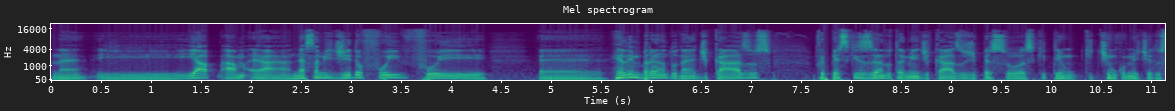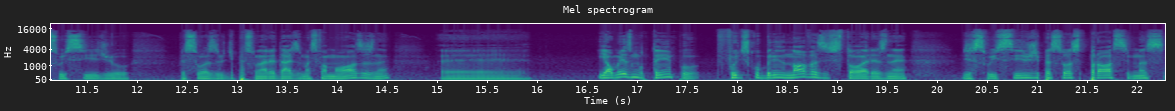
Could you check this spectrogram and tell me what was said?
Né? E, e a, a, a, nessa medida eu fui, fui é, relembrando né, de casos Fui pesquisando também de casos de pessoas que, tenham, que tinham cometido suicídio, pessoas de personalidades mais famosas, né? É... E ao mesmo tempo fui descobrindo novas histórias, né? De suicídio de pessoas próximas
